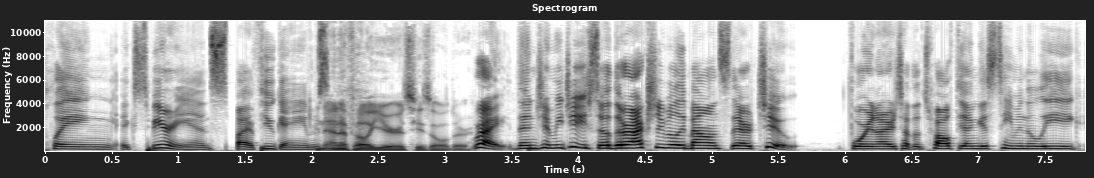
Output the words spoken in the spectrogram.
playing experience by a few games. In NFL years, he's older. Right. than Jimmy G. So they're actually really balanced there too. 49ers have the 12th youngest team in the league.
